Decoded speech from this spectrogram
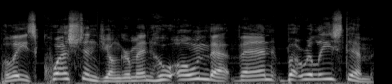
Police questioned Jungerman, who owned that van, but released him.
